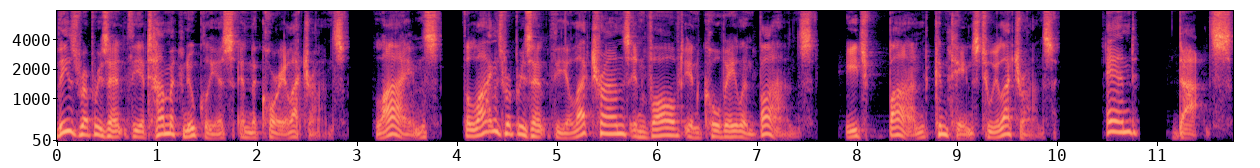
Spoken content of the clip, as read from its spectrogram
These represent the atomic nucleus and the core electrons. Lines. The lines represent the electrons involved in covalent bonds. Each bond contains two electrons. And dots.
